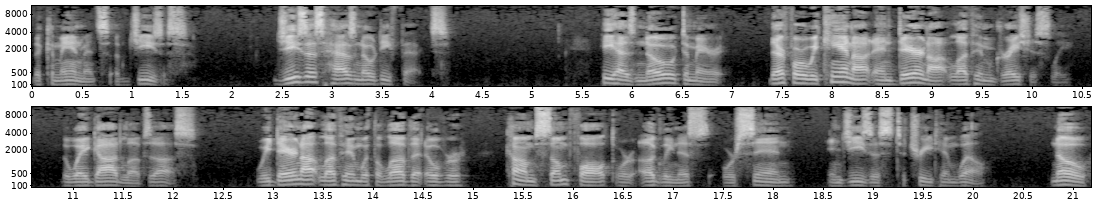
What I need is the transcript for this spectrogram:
the commandments of Jesus? Jesus has no defects. He has no demerit, Therefore, we cannot and dare not love him graciously the way God loves us. We dare not love him with a love that overcomes some fault or ugliness or sin in Jesus to treat him well. No,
